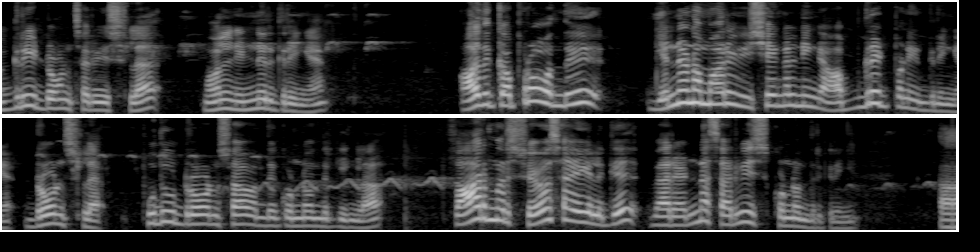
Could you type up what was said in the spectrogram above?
அக்ரி ட்ரோன் சர்வீஸில் முதல்ல நின்று இருக்கிறீங்க அதுக்கப்புறம் வந்து என்னென்ன மாதிரி விஷயங்கள் நீங்கள் அப்கிரேட் பண்ணியிருக்கிறீங்க? ட்ரோன்ஸில் புது ட்ரோன்ஸாக வந்து கொண்டு வந்திருக்கீங்களா? ஃபார்மர்ஸ் விவசாயிகளுக்கு வேறு என்ன சர்வீஸ் கொண்டு வந்திருக்கிறீங்க? ஆ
